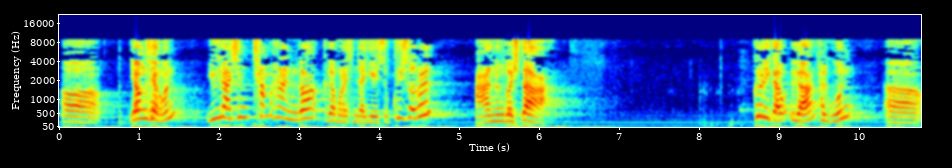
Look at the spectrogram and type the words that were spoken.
어, 영생은 유일하신 참 하나님과 그가 보내신 자 예수 그리스도를 아는 것이다. 그러니까 우리가 결국은 어,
